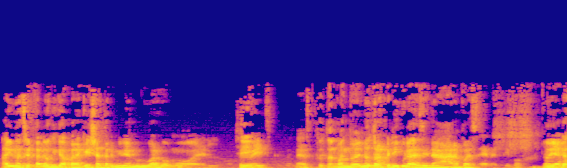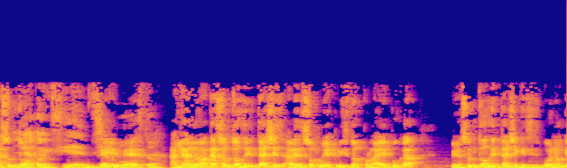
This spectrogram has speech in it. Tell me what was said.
hay una cierta lógica para que ella termine en un lugar como el Sí. Bates, ¿entendés? Totalmente. Cuando en otras películas decís, nah, no puede ser, tipo. No, y acá son todos. la coincidencia. Sí, ¿ves? Acá no, acá son todos detalles, a veces son muy explícitos por la época, pero son todos detalles que dices, bueno, ok,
